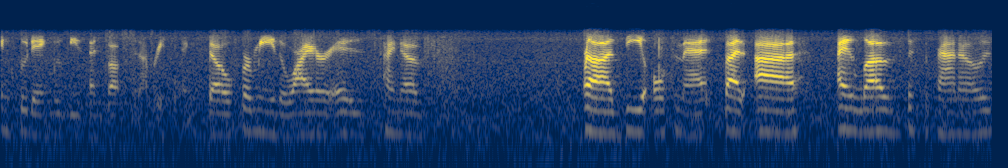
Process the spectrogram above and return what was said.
including movies and books and everything. So for me, The Wire is kind of uh, the ultimate. But uh, I love The Sopranos.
